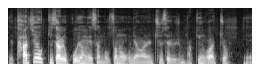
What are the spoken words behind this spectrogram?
예, 타 지역 기사를 고용해서 노선을 운영하는 추세로 좀 바뀐 것 같죠. 예.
